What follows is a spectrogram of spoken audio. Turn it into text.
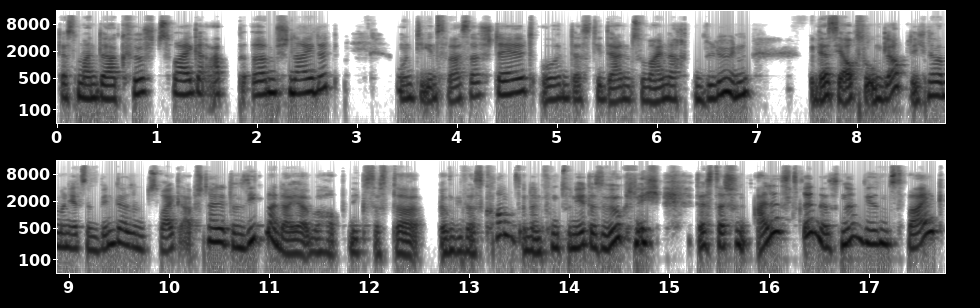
dass man da Kirschzweige abschneidet und die ins Wasser stellt und dass die dann zu Weihnachten blühen. Und das ist ja auch so unglaublich, ne? wenn man jetzt im Winter so einen Zweig abschneidet, dann sieht man da ja überhaupt nichts, dass da irgendwie was kommt. Und dann funktioniert das wirklich, dass da schon alles drin ist. Ne? Diesen Zweig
